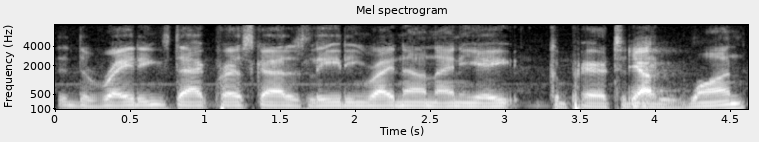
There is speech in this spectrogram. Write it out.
the ratings, Dak Prescott is leading right now, 98 compared to Yep. 91.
